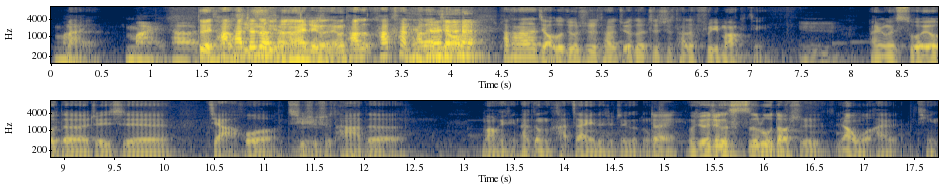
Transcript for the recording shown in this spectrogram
买了。买他，对他，他真的很爱这个。个，因为他的他看他的角，他看他的角度就是他觉得这是他的 free marketing，嗯，他认为所有的这些假货其实是他的 marketing，他更看在意的是这个东西。对，我觉得这个思路倒是让我还挺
